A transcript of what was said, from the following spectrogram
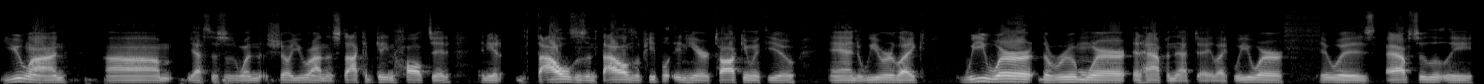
you on. Um, yes, this is when the show you were on. The stock kept getting halted, and you had thousands and thousands of people in here talking with you, and we were like, we were the room where it happened that day. Like we were, it was absolutely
